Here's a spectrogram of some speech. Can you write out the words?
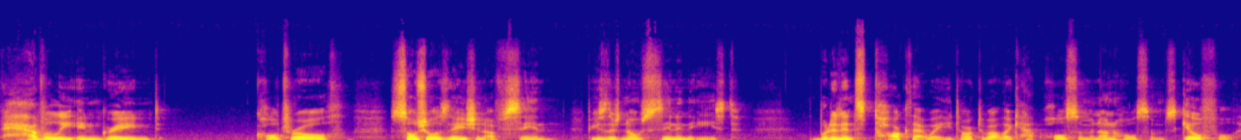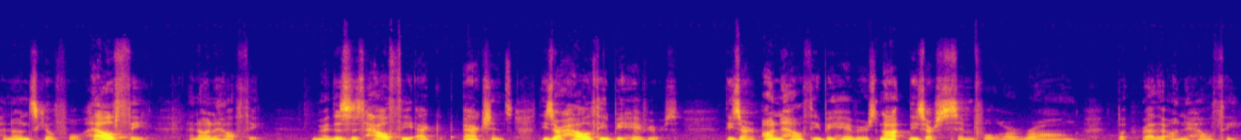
heavily ingrained cultural socialization of sin because there's no sin in the East. Buddha didn't talk that way. He talked about like wholesome and unwholesome, skillful and unskillful, healthy and unhealthy. Mm-hmm. Right? This is healthy ac- actions. These are healthy behaviors. These are unhealthy behaviors. Not these are sinful or wrong, but rather unhealthy.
